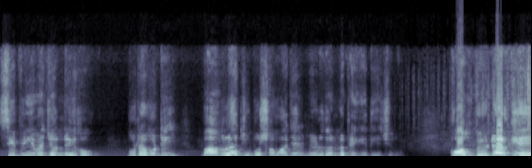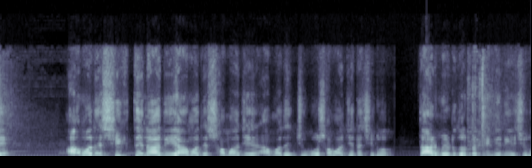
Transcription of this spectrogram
সিপিএমের জন্যই হোক, মোটামুটি বাংলা যুব সমাজের মেরুদণ্ড ভেঙে দিয়েছিল। কম্পিউটারকে আমাদের শিখতে না দিয়ে আমাদের সমাজের আমাদের যুব সমাজ যেটা ছিল, তার মেরুদণ্ড ভেঙে দিয়েছিল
